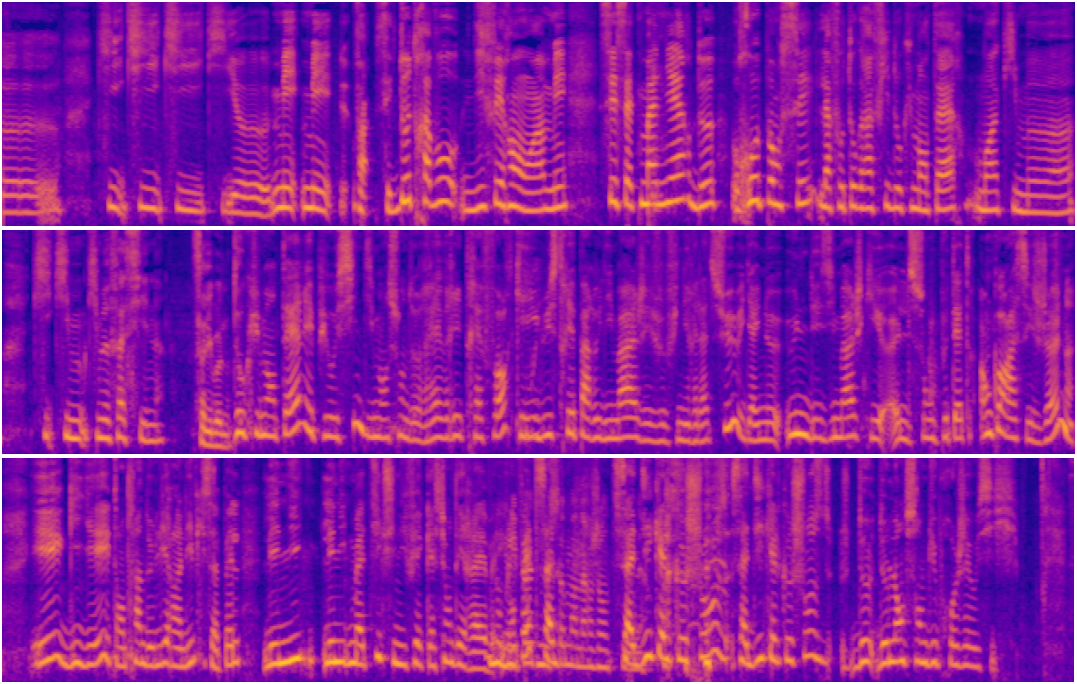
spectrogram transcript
qui qui qui, qui euh, mais mais enfin c'est deux travaux différents hein, mais c'est cette manière de repenser la photographie documentaire moi qui me euh, qui qui, me- qui me fascine documentaire et puis aussi une dimension de rêverie très forte qui est illustrée par une image et je finirai là-dessus. Il y a une, une des images qui elles sont peut-être encore assez jeunes et Guillet est en train de lire un livre qui s'appelle L'énig- l'énigmatique signification des rêves. Et n'oublie en pas fait, ça, nous sommes en Argentine ça dit quelque chose, ça dit quelque chose de, de l'ensemble du projet aussi.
